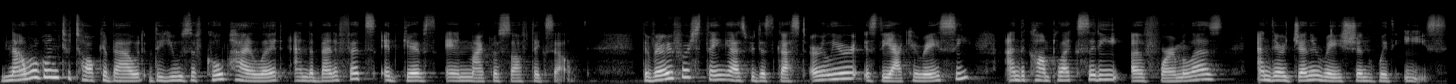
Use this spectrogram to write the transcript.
Now we're going to talk about the use of Copilot and the benefits it gives in Microsoft Excel. The very first thing, as we discussed earlier, is the accuracy and the complexity of formulas and their generation with ease.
